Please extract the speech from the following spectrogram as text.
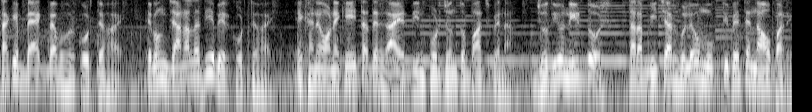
তাকে ব্যাগ ব্যবহার করতে হয় এবং জানালা দিয়ে বের করতে হয়। এখানে অনেকেই তাদের রায়ের দিন পর্যন্ত বাঁচবে না। যদিও নির্দোষ, তারা বিচার হলেও মুক্তি পেতে নাও পারে।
